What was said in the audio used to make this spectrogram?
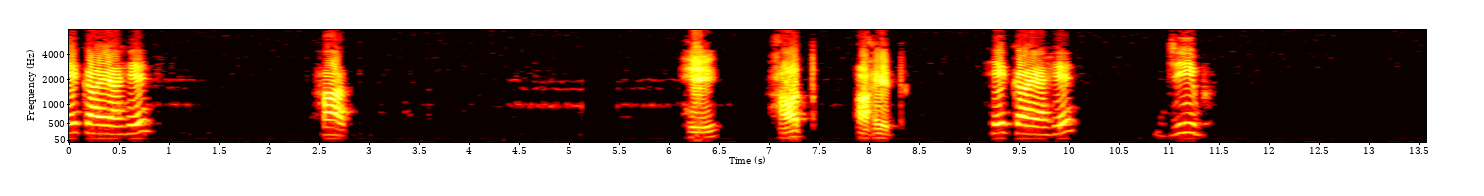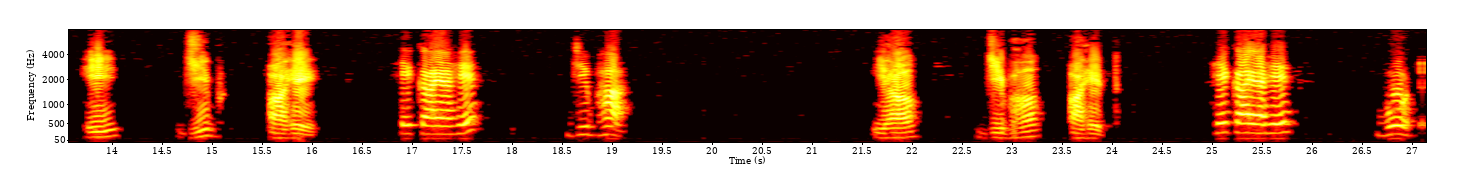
हे काय आहे? हात हे हात आहेत। हे काय आहे? जीभ। ही जीभ आहे। हे काय आहे? जिभा। ह्या जिभा आहेत। हे काय आहे? बोट।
